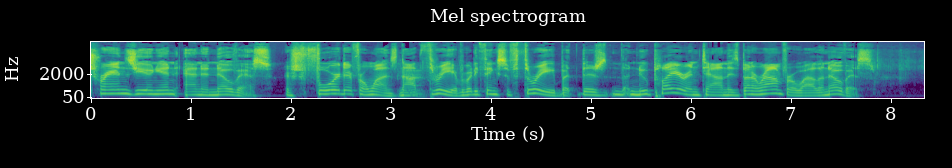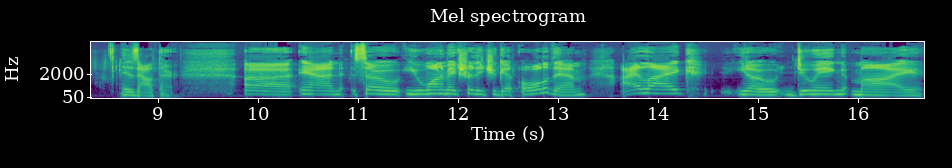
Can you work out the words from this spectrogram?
TransUnion, and Innovis. There's four different ones, not three. Everybody thinks of three, but there's a new player in town that's been around for a while, Innovis is out there. Uh, and so you want to make sure that you get all of them. I like, you know, doing my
